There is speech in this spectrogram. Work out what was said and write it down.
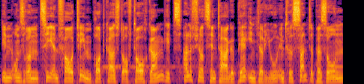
In unserem CNV-Themen-Podcast auf Tauchgang gibt's alle 14 Tage per Interview interessante Personen,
